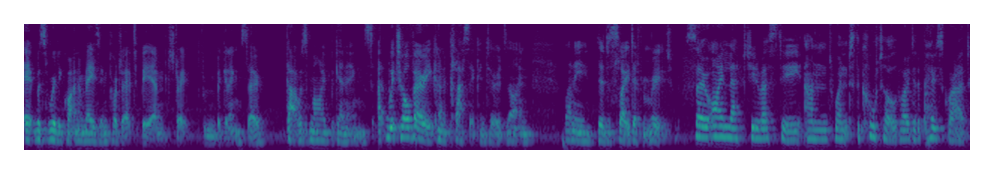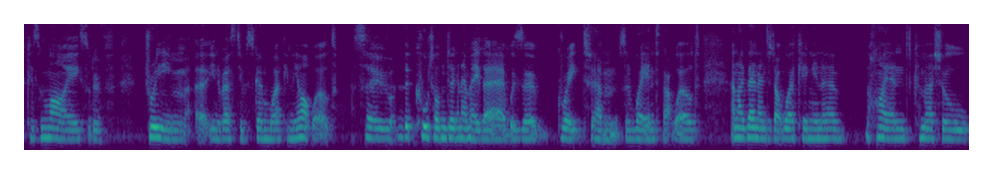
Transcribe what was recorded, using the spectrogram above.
It was really quite an amazing project to be in straight from the beginning. So that was my beginnings, uh, which are very kind of classic interior design. Bunny did a slightly different route. So I left university and went to the Courtauld where I did a postgrad because my sort of dream at university was to go and work in the art world. So the Courtauld and doing an MA there was a great um, sort of way into that world. And I then ended up working in a high-end commercial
